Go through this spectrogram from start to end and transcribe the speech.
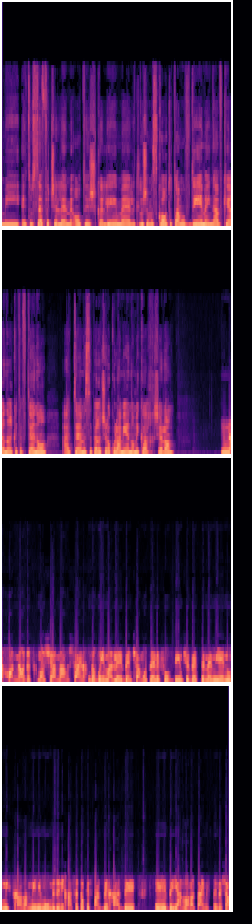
מתוספת של מאות שקלים לתלוש המשכורת אותם עובדים, עינב קרנר, כתבתנו, את מספרת שלא כולם ייהנו מכך. שלום. נכון מאוד, אז כמו שאמר שי, אנחנו מדברים על בין 900 ל-1,000 עובדים שבעצם הם ייהנו משכר המינימום וזה נכנס לתוקף רק ב-1 בינואר 2023,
